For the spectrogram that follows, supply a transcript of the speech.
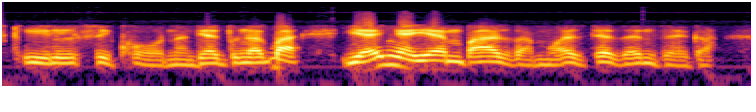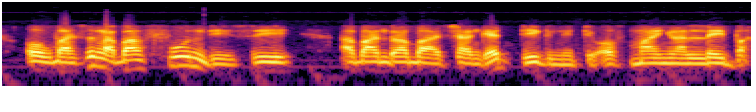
skill sikhona. Ndiyacinga ukuba yenye yeempazamo ezithe zenzeka okuba singabafundisi abantu abatsha ngedignity of manual labor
